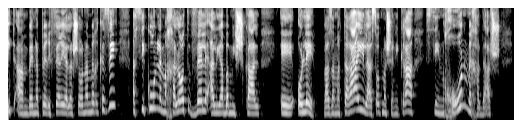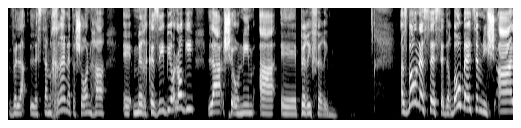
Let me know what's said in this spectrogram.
מתאם בין הפריפריה לשעון המרכזי, הסיכון למחלות ולעלייה במשקל אה, עולה. ואז המטרה היא לעשות מה שנקרא סינכרון מחדש, ולסנכרן את השעון המרכזי-ביולוגי לשעונים הפריפריים. אז בואו נעשה סדר, בואו בעצם נשאל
